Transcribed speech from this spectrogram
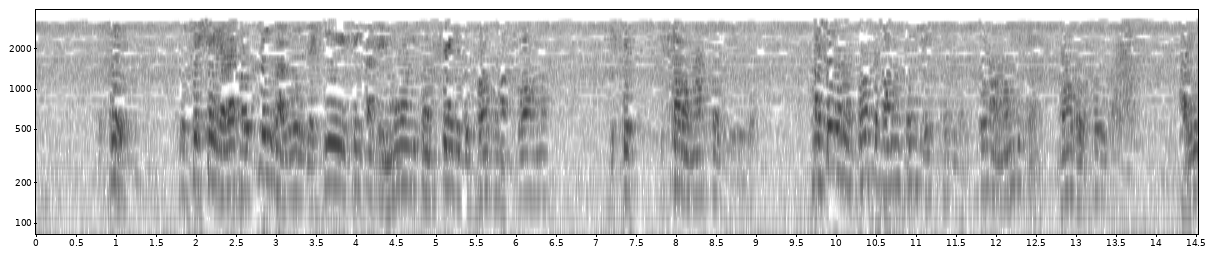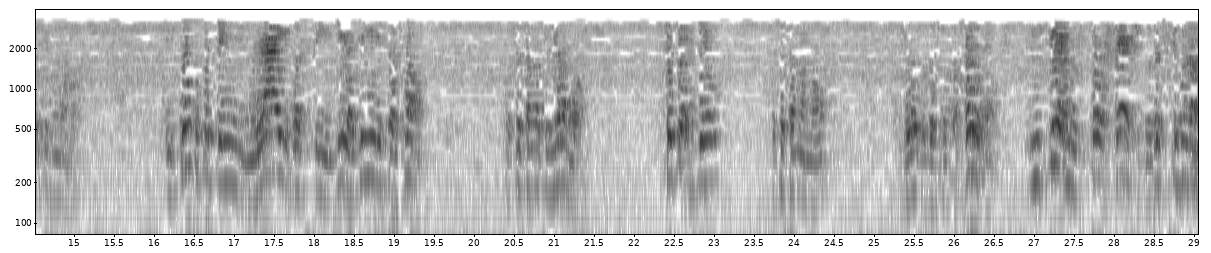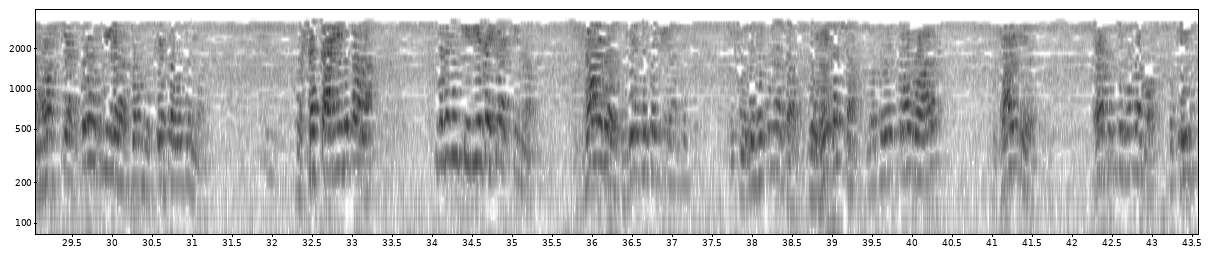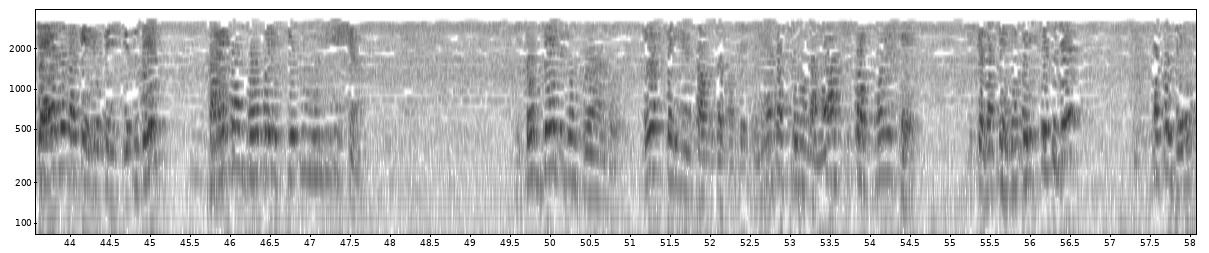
Você, chega lá e fala, tem valores aqui, tem patrimônio, consegue do banco uma forma de você escalonar sua vida. Mas chega no ponto e fala, não tem jeito, estou na mão de quem? Não, da autoridade. Aí eu chego na mão. Enquanto você tem um laivo assim de administração, você está na primeira mão. Você perdeu, você está na mão do outro doutor. Por exemplo, em termos proféticos, esse segunda morte é a transmigração do ser para outro mundo. Você está indo para lá. Mas eu não queria deixar aqui, não. Várias vezes eu estou deixando. Inclusive eu recomendado. Aproveita a chance. Não aproveitou agora, vai ver. Essa é a segunda morte. Porque em tese vai perder o perispírito dele, vai recompor o perispírito no mundo de chão. Então, dentro de um plano experimental dos acontecimentos, a segunda morte propõe o quê? Porque vai perder o perispírito dele, é fazer.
